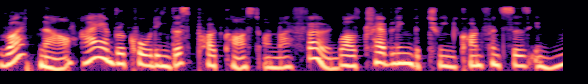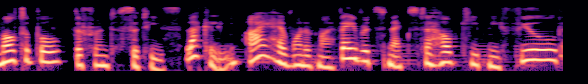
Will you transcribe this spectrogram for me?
Right now, I am recording this podcast on my phone while traveling between conferences in multiple different cities. Luckily, I have one of my favorite snacks to help keep me fueled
